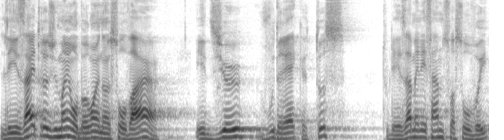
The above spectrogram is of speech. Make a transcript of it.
Les êtres humains ont besoin d'un sauveur, et Dieu voudrait que tous, tous les hommes et les femmes soient sauvés.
